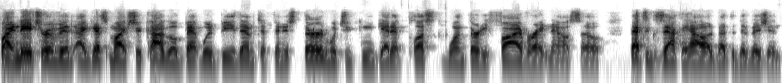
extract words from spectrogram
by nature of it, I guess my Chicago bet would be them to finish third, which you can get at plus 135 right now. So that's exactly how I'd bet the division.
